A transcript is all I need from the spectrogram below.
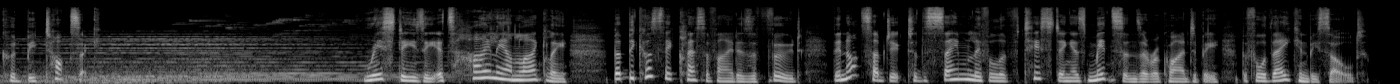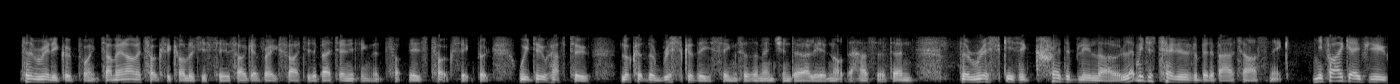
could be toxic? Rest easy, it's highly unlikely. But because they're classified as a food, they're not subject to the same level of testing as medicines are required to be before they can be sold. It's a really good point. I mean, I'm a toxicologist here, so I get very excited about anything that to- is toxic. But we do have to look at the risk of these things, as I mentioned earlier, not the hazard. And the risk is incredibly low. Let me just tell you a little bit about arsenic. If I gave you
